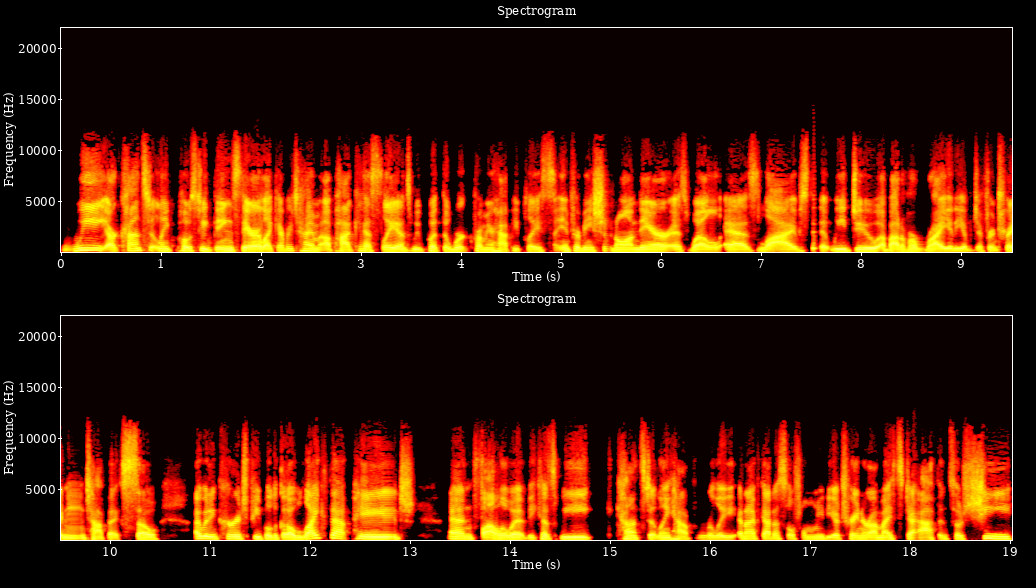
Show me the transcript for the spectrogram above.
we are constantly posting things there. Like every time a podcast lands, we put the work from your happy place information on there, as well as lives that we do about a variety of different training topics. So I would encourage people to go like that page and follow it because we constantly have really, and I've got a social media trainer on my staff. And so she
